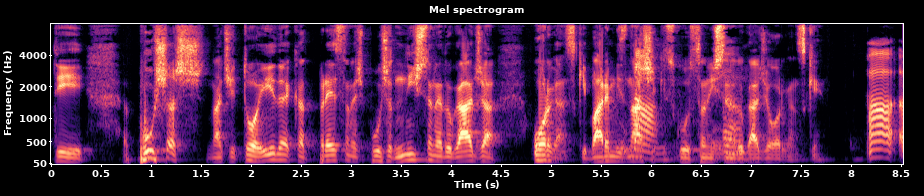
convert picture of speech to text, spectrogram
ti pušaš, znači to ide, kad prestaneš pušati, ništa ne događa organski, barem iz Da. našeg iskustva ništa Da. ne događa organski. Pa e,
